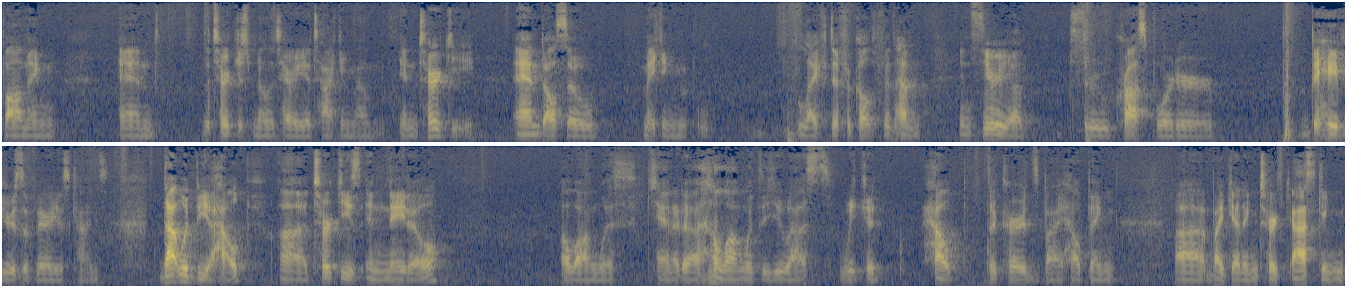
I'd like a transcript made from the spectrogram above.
bombing and the Turkish military attacking them in Turkey, and also making life difficult for them in Syria through cross border behaviors of various kinds. That would be a help. Uh, Turkey's in NATO, along with Canada and along with the US. We could help the Kurds by helping, uh, by getting Tur- asking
